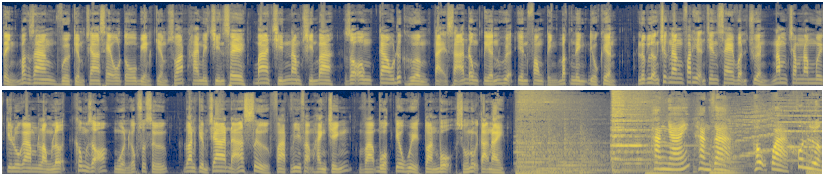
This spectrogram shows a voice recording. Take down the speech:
tỉnh Bắc Giang vừa kiểm tra xe ô tô biển kiểm soát 29C 39593 do ông Cao Đức Hường tại xã Đông Tiến, huyện Yên Phong, tỉnh Bắc Ninh điều khiển. Lực lượng chức năng phát hiện trên xe vận chuyển 550 kg lòng lợn không rõ nguồn gốc xuất xứ. Đoàn kiểm tra đã xử phạt vi phạm hành chính và buộc tiêu hủy toàn bộ số nội tạng này. Hàng nhái, hàng giả, hậu quả khôn lường.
